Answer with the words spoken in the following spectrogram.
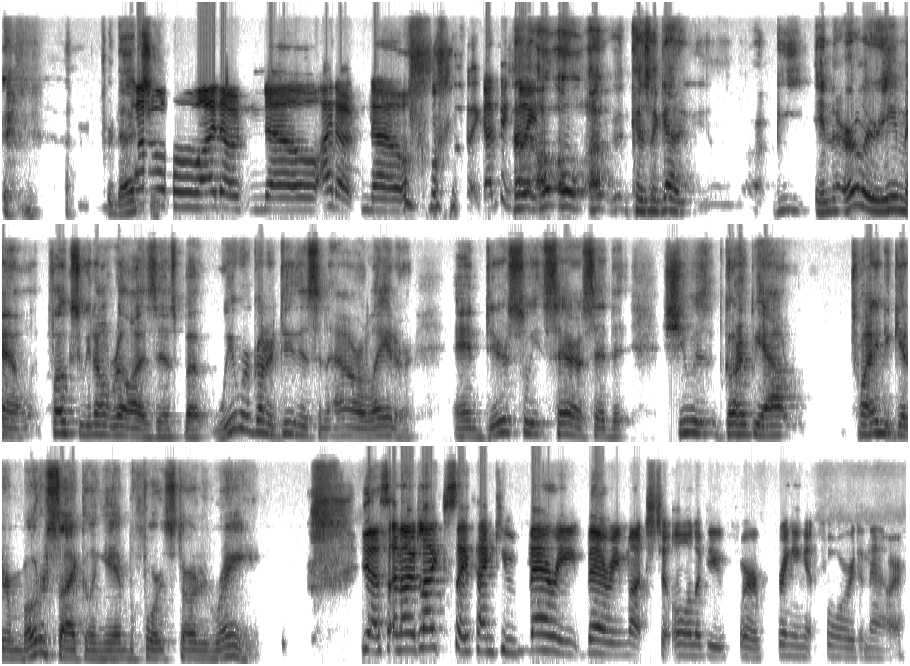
production. Oh, I don't know. I don't know. Like, I think Uh, I, oh, oh, because I got in the earlier email, folks. We don't realize this, but we were going to do this an hour later, and dear sweet Sarah said that she was going to be out trying to get her motorcycling in before it started raining. yes, and I would like to say thank you very, very much to all of you for bringing it forward an hour.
